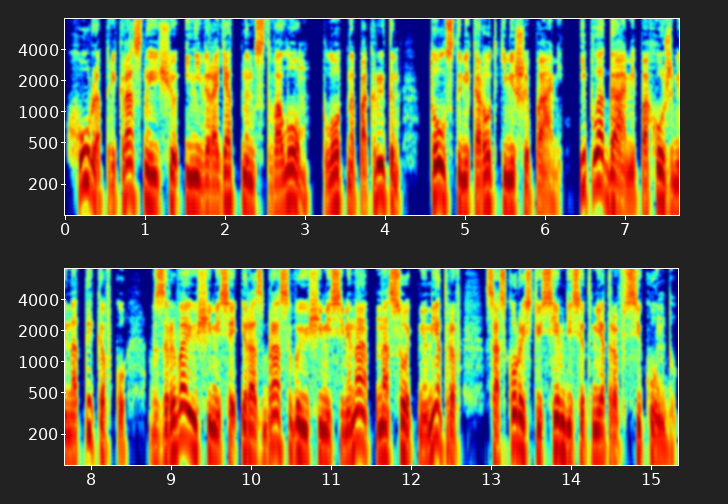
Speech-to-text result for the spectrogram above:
Хура прекрасна еще и невероятным стволом, плотно покрытым толстыми короткими шипами, и плодами, похожими на тыковку, взрывающимися и разбрасывающими семена на сотню метров со скоростью 70 метров в секунду.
